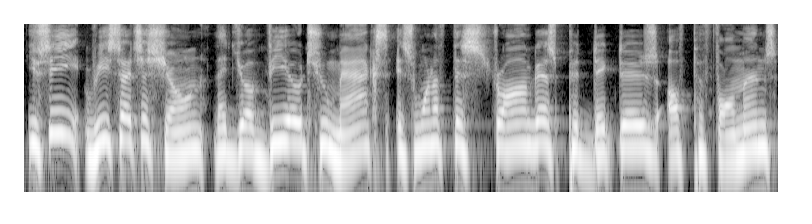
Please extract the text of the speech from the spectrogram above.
You see, research has shown that your VO2 max is one of the strongest predictors of performance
